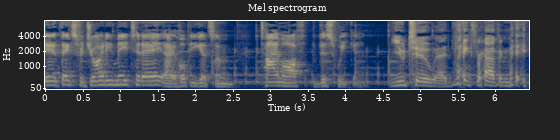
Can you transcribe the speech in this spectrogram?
Dan, thanks for joining me today. I hope you get some time off this weekend. You too, Ed. Thanks for having me.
